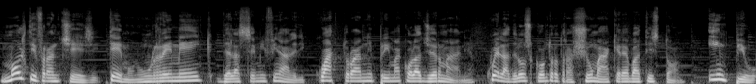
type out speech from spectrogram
Molti francesi temono un remake della semifinale di quattro anni prima con la Germania, quella dello scontro tra Schumacher e Battistone. In più,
